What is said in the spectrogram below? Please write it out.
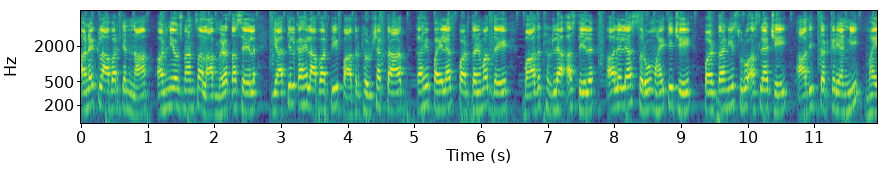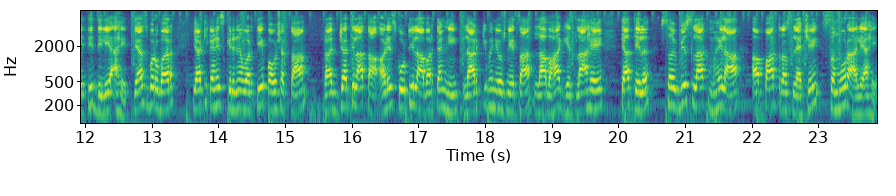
अनेक लाभार्थ्यांना अन्य योजनांचा लाभ मिळत असेल. यातील काही लाभार्थी पात्र ठरू शकतात. काही पहिल्याच पडताळणीमध्ये बाद ठरल्या असतील. आलेल्या सर्व माहितीची पडताळणी सुरू असल्याची आदित्य तटकर यांनी माहिती दिली आहे. त्याचबरोबर या ठिकाणी स्क्रीनवरती पाहू शकता राज्यातील आता अडीच कोटी लाभार्थ्यांनी लाडकी बहीण योजनेचा लाभ हा घेतला आहे. त्यातील सव्वीस लाख महिला अपात्र असल्याचे समोर आले आहे.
